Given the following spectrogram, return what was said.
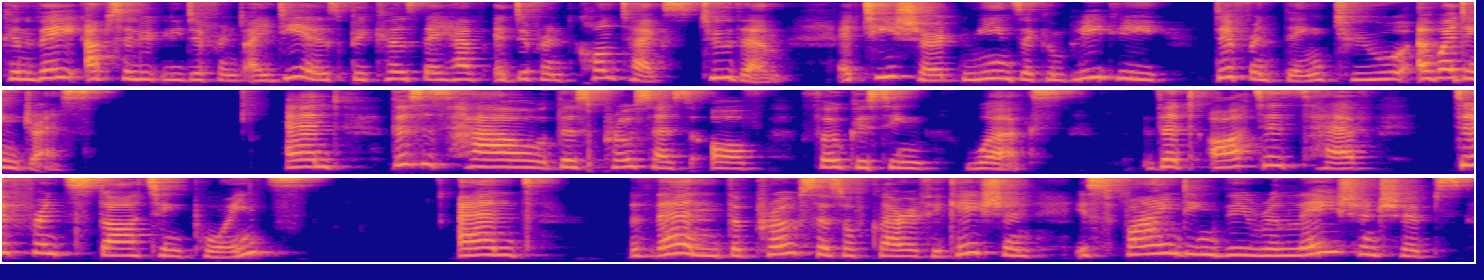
convey absolutely different ideas because they have a different context to them. A t shirt means a completely different thing to a wedding dress. And this is how this process of focusing works that artists have different starting points and then the process of clarification is finding the relationships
